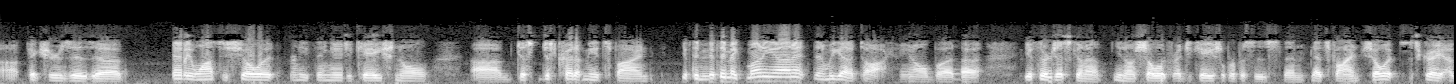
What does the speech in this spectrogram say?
uh, pictures is uh, anybody wants to show it or anything educational, um, just just credit me. It's fine. If they if they make money on it, then we got to talk. You know, but uh, if they're just gonna you know show it for educational purposes, then that's fine. Show it. It's great. I,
